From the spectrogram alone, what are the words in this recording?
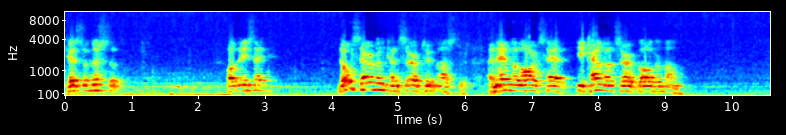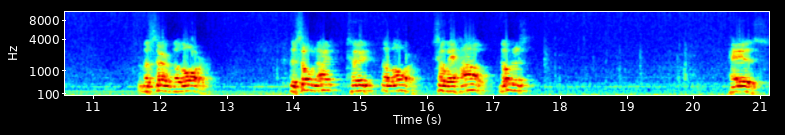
Kiss the missed it. What did he say? No servant can serve two masters. And then the Lord said, You cannot serve God and mammon. You must serve the Lord. The soul out to the Lord. So we have, notice, his,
